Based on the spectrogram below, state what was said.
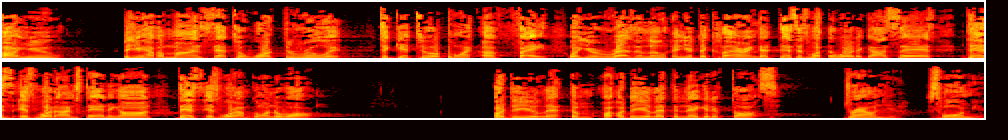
Are you, do you have a mindset to work through it to get to a point of faith where you're resolute and you're declaring that this is what the word of God says. This is what I'm standing on. This is where I'm going to walk. Or do you let them, or, or do you let the negative thoughts drown you, swarm you?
